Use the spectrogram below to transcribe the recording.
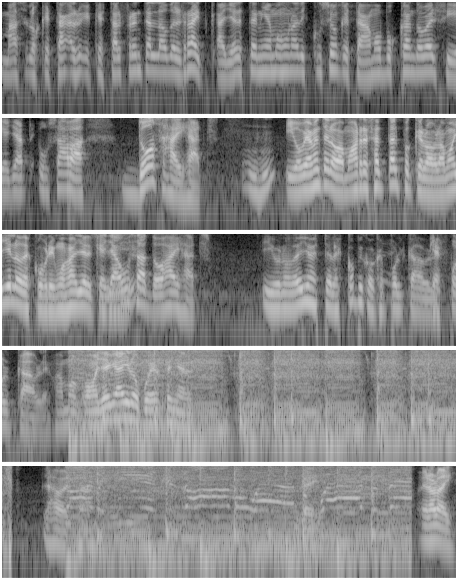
más los que están el que está al frente al lado del right. Ayer teníamos una discusión que estábamos buscando ver si ella usaba dos hi-hats. Y obviamente lo vamos a resaltar porque lo hablamos ayer y lo descubrimos ayer, que ella usa dos hi-hats. Y uno de ellos es telescópico, que es por cable. Que es por cable. Vamos, como llegue ahí lo puede enseñar. Déjame ver. Ok. Míralo ahí.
